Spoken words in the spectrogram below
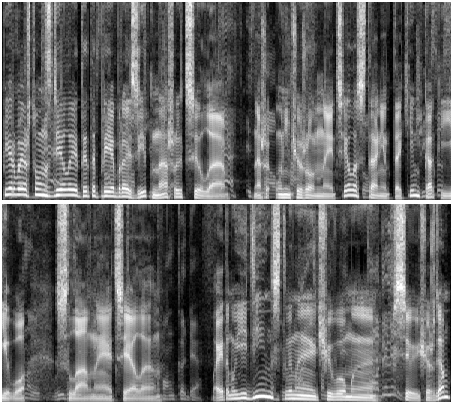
первое, что Он сделает, это преобразит наши тела. Наше уничиженное тело станет таким, как Его славное тело. Поэтому единственное, чего мы все еще ждем,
